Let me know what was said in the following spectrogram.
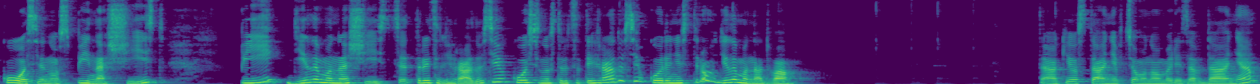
косінус пі на 6. Пі ділимо на 6. Це 30 градусів. Косінус 30 градусів, корінь із 3 ділимо на 2. Так, і останнє в цьому номері завдання.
